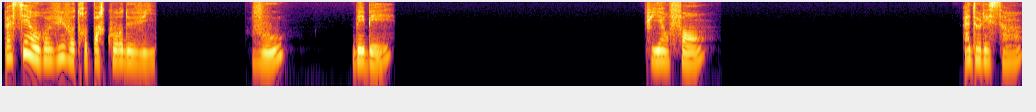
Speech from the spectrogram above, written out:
passez en revue votre parcours de vie. Vous, bébé, puis enfant, adolescent,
